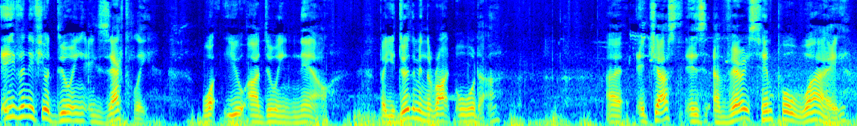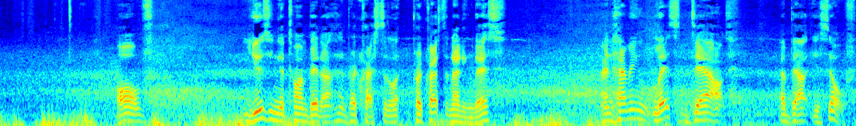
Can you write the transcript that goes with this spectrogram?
even if you're doing exactly what you are doing now, but you do them in the right order, uh, it just is a very simple way of using your time better and procrastinating less and having less doubt about yourself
